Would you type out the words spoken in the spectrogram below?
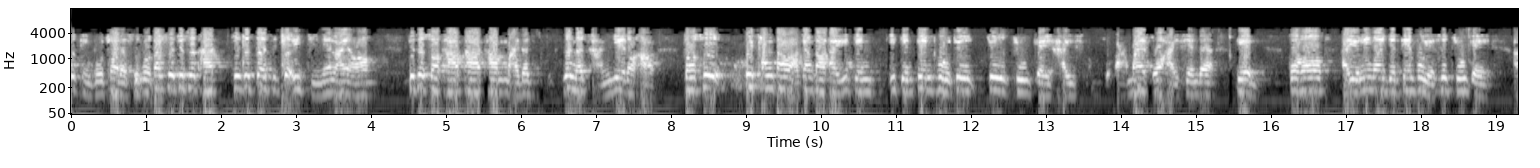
是挺不错的师傅，但是就是他就是这这一几年来哦，就是说他他他买的任何产业都好，都是会碰到啊，像他他有一间一间店铺就就租给海卖活海鲜的店，过后还有另外一间店铺也是租给啊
